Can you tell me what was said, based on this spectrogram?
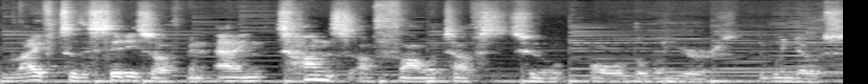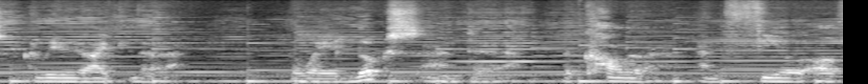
life to the city, so I've been adding tons of flower tufts to all the windows. The windows. I really like the the way it looks and uh, the color and feel of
